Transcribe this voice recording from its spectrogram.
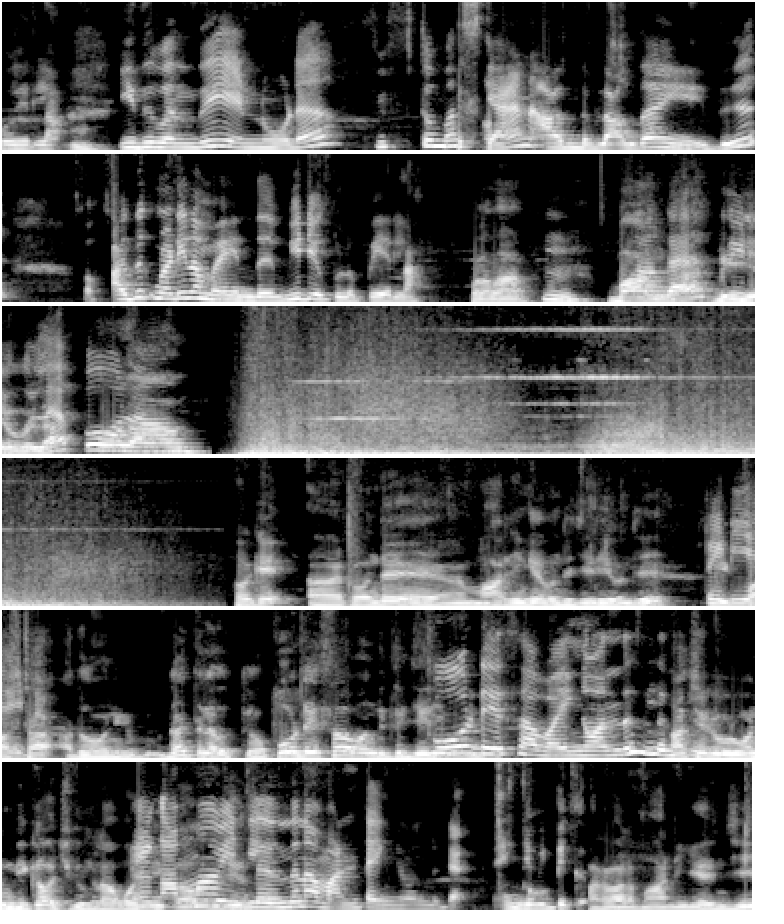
போயிடலாம். இது வந்து என்னோட ஃபிஃப்த் மந்த் ஸ்கேன் அந்த vlog தான் இது. அதுக்கு முன்னாடி நம்ம இந்த வீடியோக்குள்ள போயிடலாம் போலாமா? ம். வாங்க வீடியோக்குள்ள போலாம். ஓகே இப்போ வந்து மார்னிங்கே வந்து ஜெரி வந்து ஃபஸ்ட்டாக அதுவும் நீங்கள் ஃபோர் டேஸாக வந்துட்டு ஜெரி ஃபோர் டேஸாவா இங்க சரி ஒரு ஒன் வீக்காக வச்சுக்கோங்களா ஒன் வீக்காக அம்மா வீட்ல இருந்து நான் வந்துட்டேன் இங்க வந்துட்டேன் எங்க வீட்டுக்கு. பரவாயில்ல மார்னிங் எரிஞ்சு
